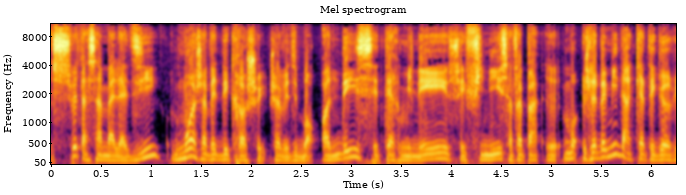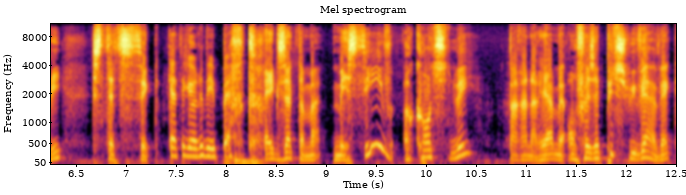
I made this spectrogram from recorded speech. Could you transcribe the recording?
suite à sa maladie, moi, j'avais décroché. J'avais dit, bon, Undies, c'est terminé, c'est fini, ça fait pas... euh, moi, je l'avais mis dans la catégorie statistique. Catégorie des pertes. Exactement. Mais Steve a continué par en arrière, mais on faisait plus de suivi avec.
